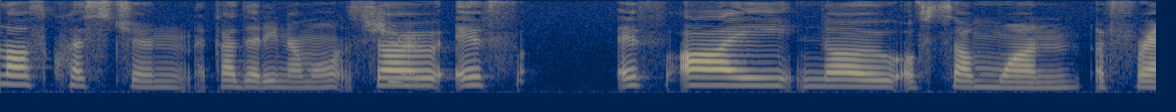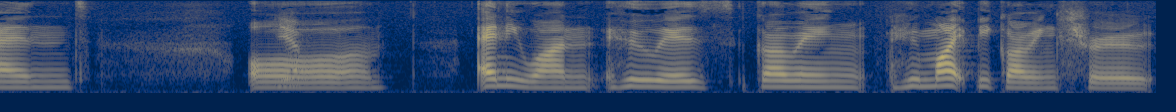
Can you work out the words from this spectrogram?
last question, Katerina Mo. So Sure. if if I know of someone, a friend, or anyone who is going, who might be going through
